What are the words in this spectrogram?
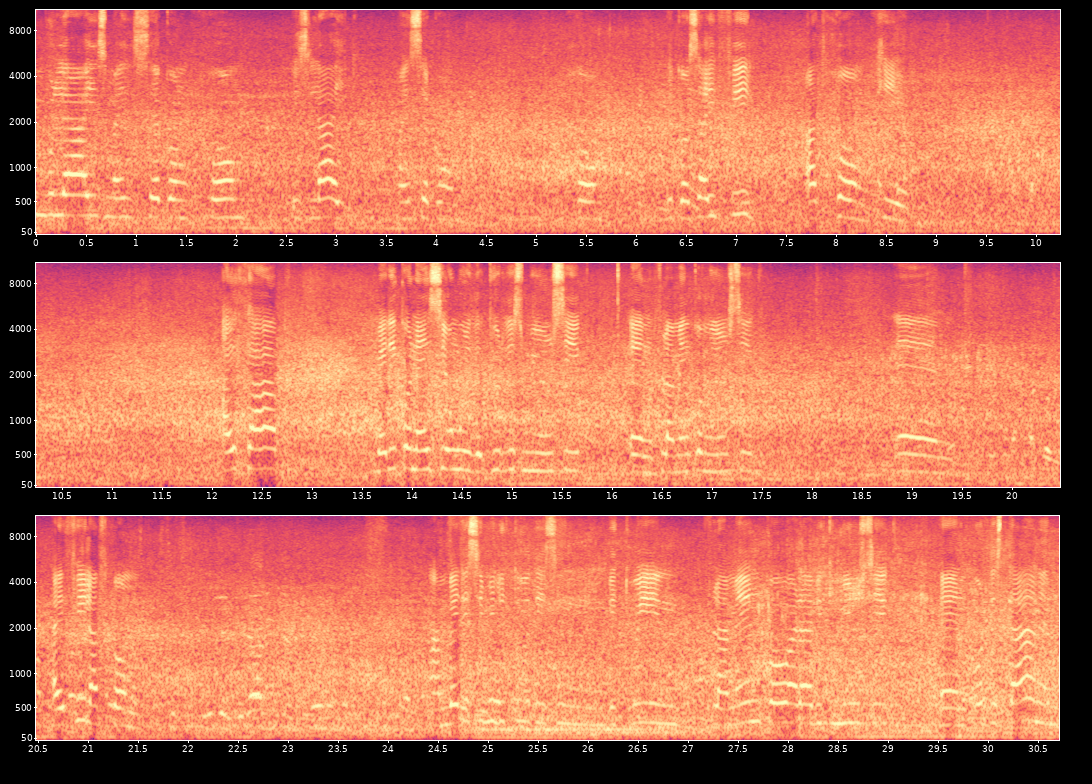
Istanbul is my second home. It's like my second home because I feel at home here. I have very connection with the Kurdish music and flamenco music and I feel at home. And very similitudes in between flamenco, Arabic music and and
